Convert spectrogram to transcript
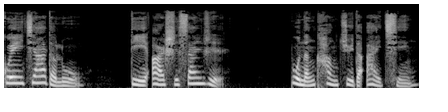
归家的路，第二十三日，不能抗拒的爱情。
